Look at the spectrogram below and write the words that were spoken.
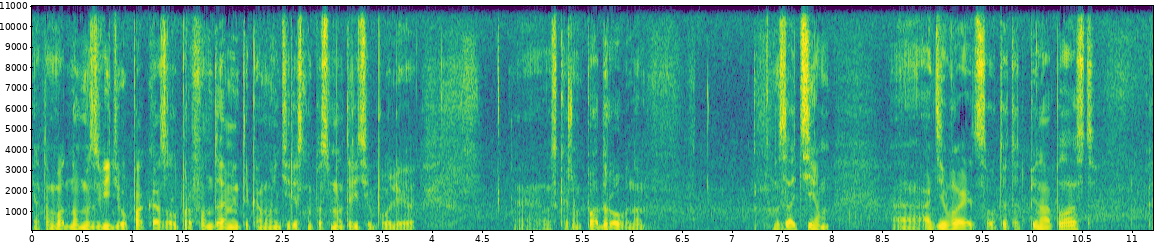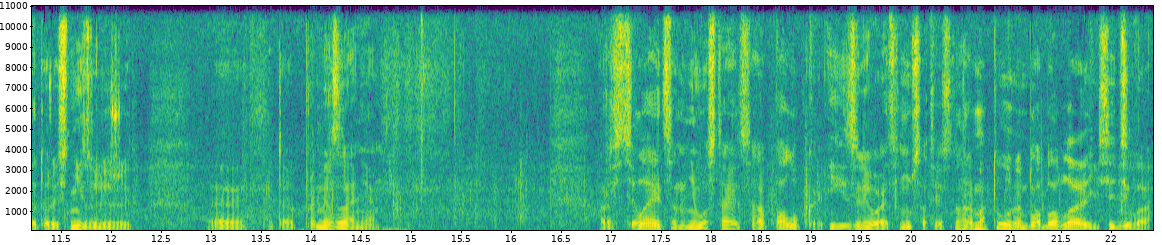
Я там в одном из видео показывал про фундаменты, кому интересно, посмотрите более, э, скажем, подробно. Затем э, одевается вот этот пенопласт, который снизу лежит. Э, это промерзание. Расстилается, на него ставится опалубка и заливается, ну, соответственно, арматура, бла-бла-бла и все дела.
